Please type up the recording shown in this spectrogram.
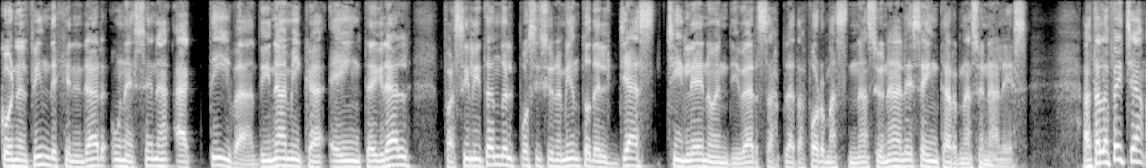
con el fin de generar una escena activa, dinámica e integral, facilitando el posicionamiento del jazz chileno en diversas plataformas nacionales e internacionales. Hasta la fecha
